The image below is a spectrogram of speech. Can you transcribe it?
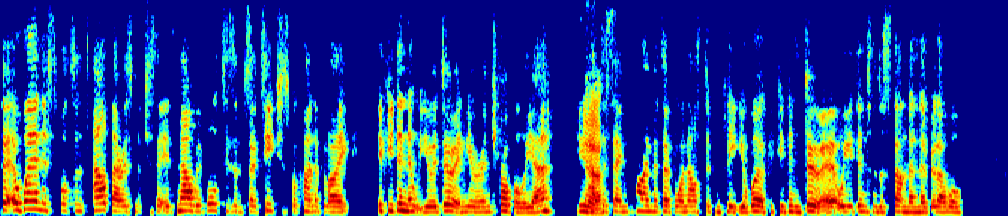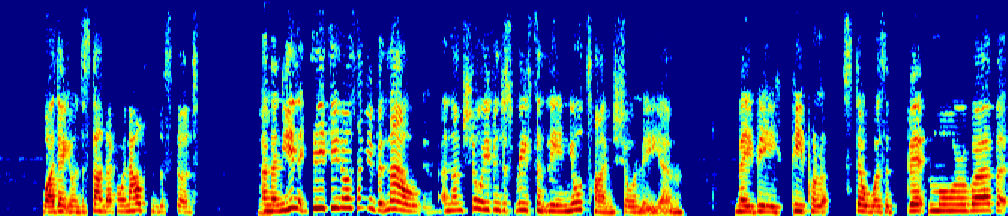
the awareness wasn't out there as much as it is now with autism. So teachers were kind of like, if you didn't know what you were doing, you were in trouble. Yeah. You Yeah. had the same time as everyone else to complete your work. If you didn't do it or you didn't understand, then they'd be like, well, why don't you understand? Everyone else understood. And then you know, do, you- do you know what I mean? But now, Yeah. and I'm sure even just recently in your time, surely, um, maybe people still was a bit more aware, but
